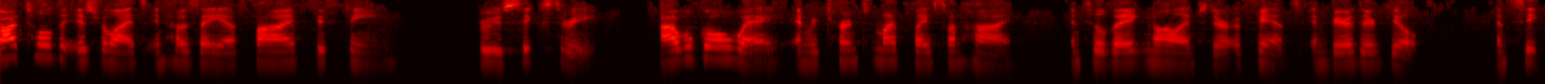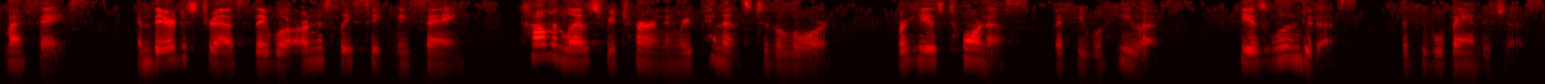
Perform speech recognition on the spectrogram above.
God told the Israelites in Hosea 5:15 through 6:3, "I will go away and return to my place on high until they acknowledge their offense and bear their guilt and seek my face. In their distress they will earnestly seek me, saying, Come and let us return in repentance to the Lord, for he has torn us, but he will heal us. He has wounded us, but he will bandage us.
